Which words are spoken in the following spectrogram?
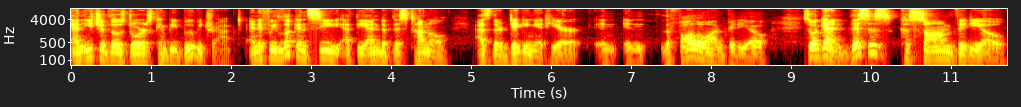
and each of those doors can be booby trapped. And if we look and see at the end of this tunnel, as they're digging it here in, in the follow on video. So again, this is Qassam video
